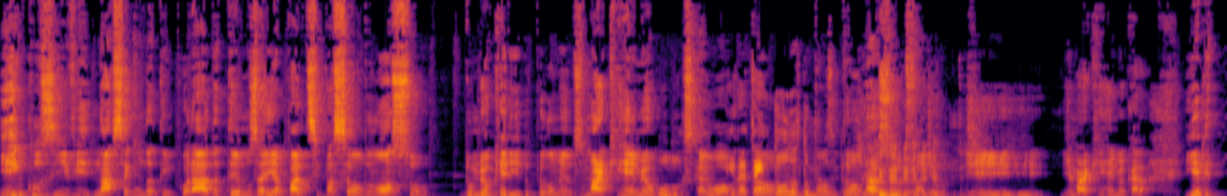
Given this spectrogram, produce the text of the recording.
E inclusive na segunda temporada temos aí a participação do nosso, do meu querido, pelo menos, Mark Hamill, o Luke Skywalker. E vai estar em tá? todas do Mauro, Então, não, eu sou muito fã de, de, de Mark Hamill, cara. E ele.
